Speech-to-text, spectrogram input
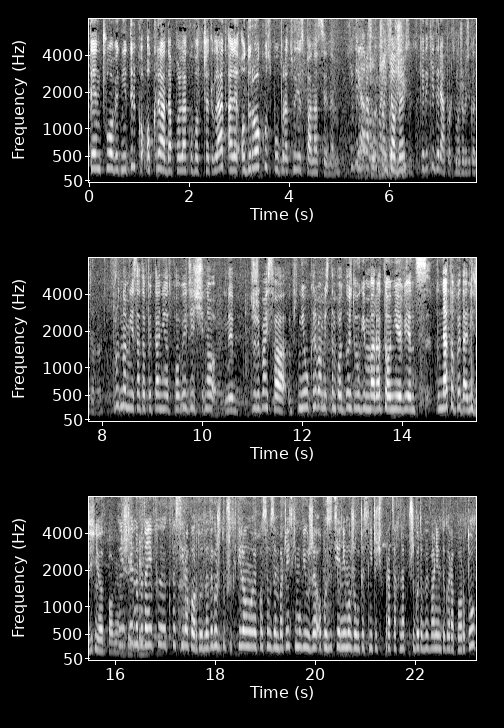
ten człowiek nie tylko okrada Polaków od trzech lat, ale od roku współpracuje z pana synem. Kiedy raport końcowy? Kiedy, kiedy raport może być gotowy? Trudno mi jest na to pytanie odpowiedzieć. No, y, proszę Państwa, nie ukrywam, jestem po dość długim maratonie, więc na to pytanie dziś nie odpowiem. To jeszcze jedno pytanie w kwestii raportu, dlatego że tu przed chwilą e, poseł Zębaczyński mówił, że opozycja nie może uczestniczyć w pracach nad przygotowywaniem tego raportu.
